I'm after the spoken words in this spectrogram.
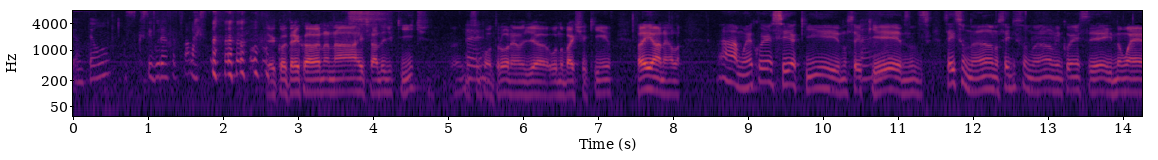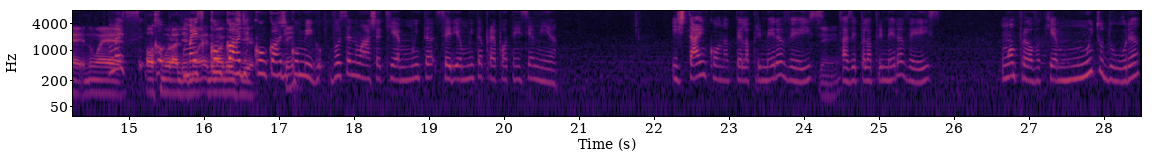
Eu não tenho segurança para falar isso. não. Eu encontrei com a Ana na retirada de kit. A gente É. se encontrou, né? Um dia, ou no bike check-in. Falei, Ana, ela... Ah, amanhã conhecer aqui, não sei o quê, não sei isso não, não sei disso não, vim conhecer. E não é, não é falso co- moralismo, mas não é concorde, concorde Sim? comigo. Você não acha que é muita, seria muita prepotência minha estar em Kona pela primeira vez, Sim. fazer pela primeira vez uma prova que é muito dura,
